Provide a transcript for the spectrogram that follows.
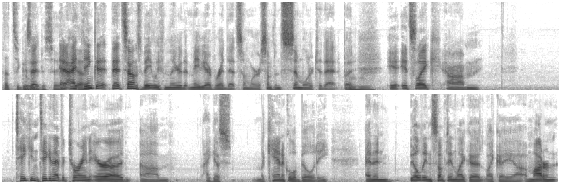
That's a good Is way to say it. and I yeah. think that, that sounds vaguely familiar. That maybe I've read that somewhere, something similar to that. But Mm-hmm. it, it's like um, taking taking that Victorian era, um, I guess, mechanical ability, and then building something like a like a, uh, a modern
